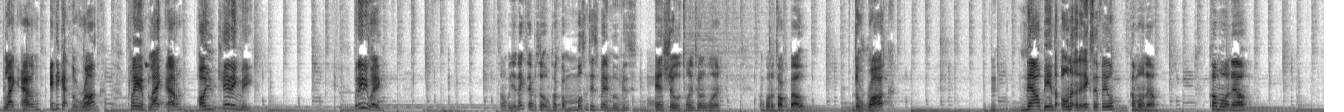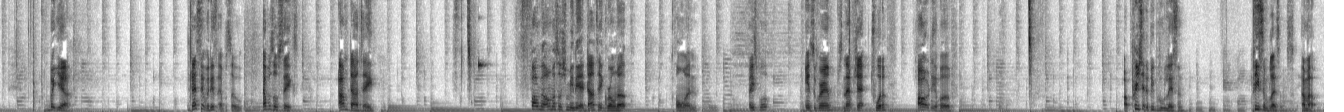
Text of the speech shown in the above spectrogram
Black Adam, and they got The Rock playing Black Adam. Are you kidding me? But anyway, um, but yeah, next episode I'm gonna talk about most anticipated movies and shows of 2021. I'm to talk about The Rock n- now being the owner of the XFL. Come on now. Come on now. But yeah. That's it for this episode. Episode 6. I'm Dante. Follow me on all my social media at Dante Grown Up. on Facebook, Instagram, Snapchat, Twitter, all of the above. I appreciate the people who listen. Peace and blessings. I'm out.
